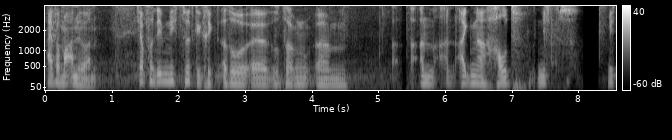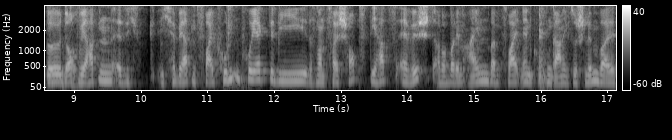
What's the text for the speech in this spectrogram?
Einfach mal anhören. Ich habe von dem nichts mitgekriegt, also äh, sozusagen ähm, an, an eigener Haut nichts. Nicht äh, doch, wir hatten, also ich, ich, wir hatten zwei Kundenprojekte, die, das waren zwei Shops, die hat's erwischt, aber bei dem einen, beim zweiten Hingucken gar nicht so schlimm, weil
